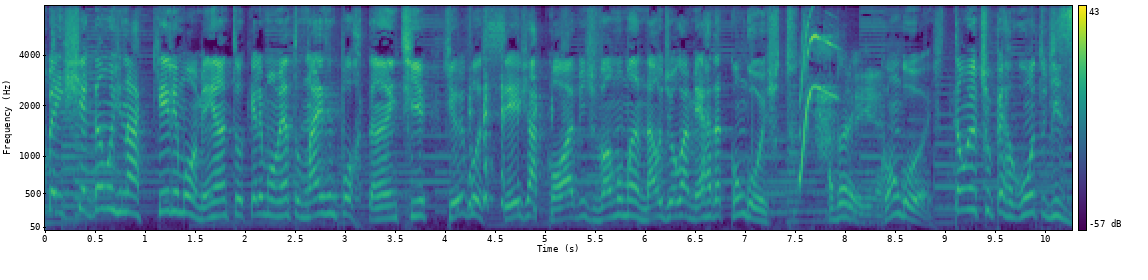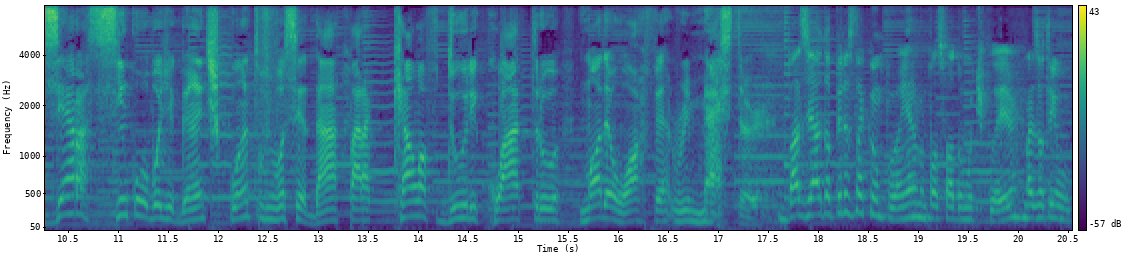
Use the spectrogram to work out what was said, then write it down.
Muito bem, chegamos naquele momento, aquele momento mais importante, que eu e você, Jacobs, vamos mandar o Diogo a merda com gosto. Adorei. Com gosto. Então eu te pergunto de 0 a 5 robôs gigantes, quantos você dá para Call of Duty 4 Modern Warfare Remaster. Baseado apenas na campanha, não posso falar do multiplayer, mas eu tenho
